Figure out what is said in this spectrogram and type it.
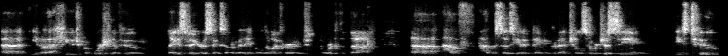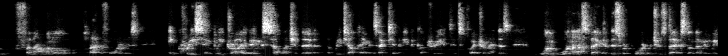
uh, you know, a huge proportion of whom, latest figure is 600 million, although I've heard north of that, uh, have have associated payment credentials. So we're just seeing these two phenomenal platforms increasingly driving so much of the retail payments activity in the country. It's, it's, quite tremendous. One one aspect of this report, which was excellent. I mean, we,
